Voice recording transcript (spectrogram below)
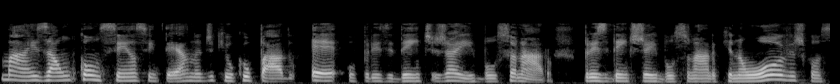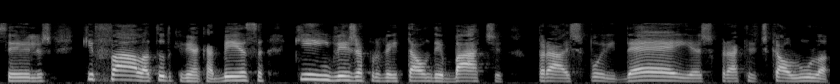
mas há um consenso interno de que o culpado é o presidente Jair Bolsonaro. O presidente Jair Bolsonaro que não ouve os conselhos, que fala tudo que vem à cabeça, que em vez de aproveitar um debate para expor ideias, para criticar o Lula,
